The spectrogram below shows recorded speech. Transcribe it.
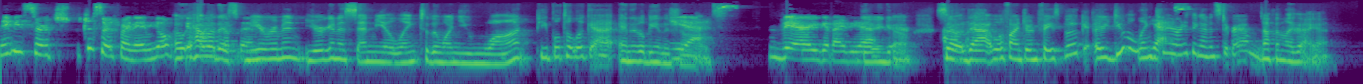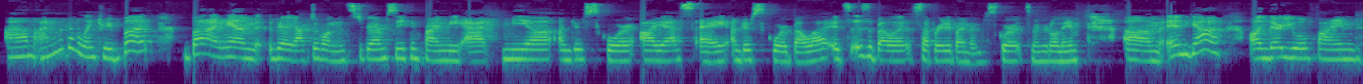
Maybe search, just search my name. You'll. Oh, you'll how about this, Mia Ruhman? You're going to send me a link to the one you want people to look at, and it'll be in the show yes. notes. Very good idea. There you go. So um, that we'll find you on Facebook. Or do you have a link yes. to or anything on Instagram? Nothing like that yet. Um, I don't think I have a Linktree, but but I am very active on Instagram, so you can find me at Mia underscore ISA underscore Bella. It's Isabella separated by an underscore. It's my middle name. Um, and yeah, on there you will find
